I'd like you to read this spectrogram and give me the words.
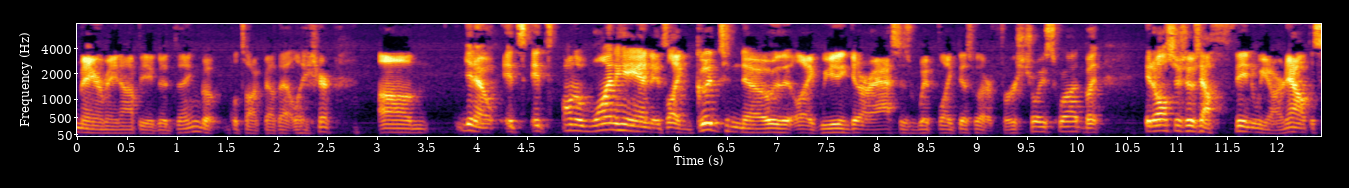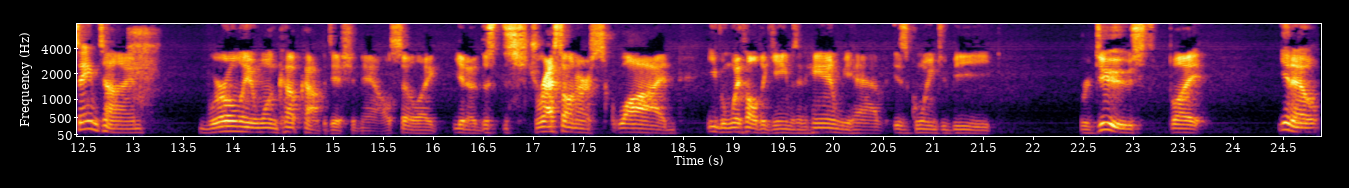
may or may not be a good thing, but we'll talk about that later. Um, you know, it's it's on the one hand, it's like good to know that like we didn't get our asses whipped like this with our first choice squad, but it also shows how thin we are. Now, at the same time, we're only in one cup competition now, so like you know, this the stress on our squad, even with all the games in hand we have, is going to be reduced. But you know,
